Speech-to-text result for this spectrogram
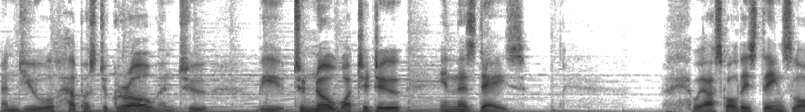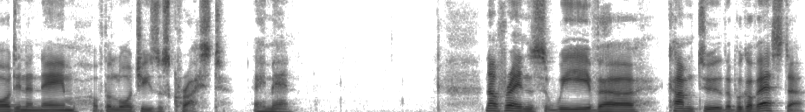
and you will help us to grow and to be to know what to do in these days. We ask all these things, Lord, in the name of the Lord Jesus Christ. Amen. Now, friends, we've uh, come to the book of Esther.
